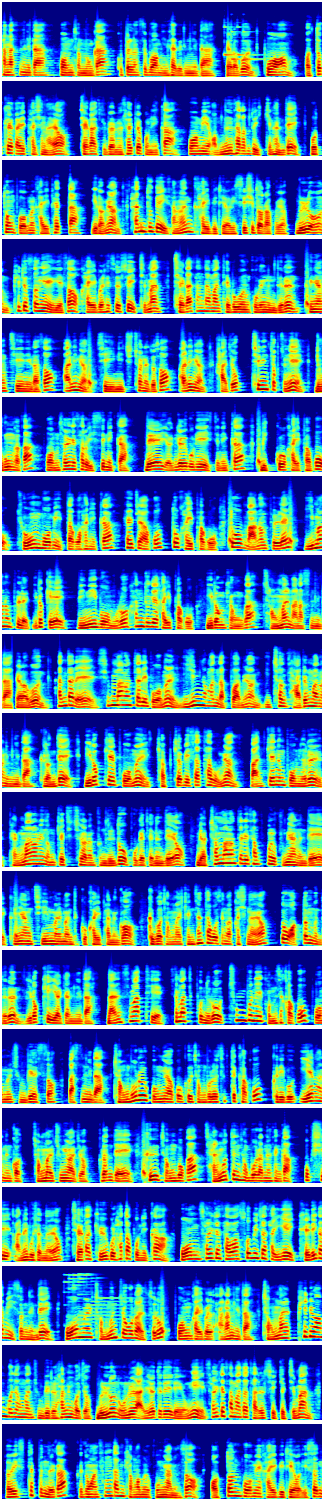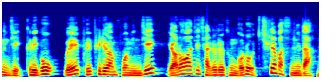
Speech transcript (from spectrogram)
반갑습니다. 보험 전문가 고밸런스 보험 인사드립니다. 여러분, 보험 어떻게 가입하시나요? 제가 주변을 살펴보니까 보험이 없는 사람도 있긴 한데 보통 보험을 가입했다 이러면 한두 개 이상은 가입이 되어 있으시더라고요. 물론 필요성에 의해서 가입을 했을 수 있지만 제가 상담한 대부분 고객님들은 그냥 지인이라서 아니면 지인이 추천해줘서 아니면 가족, 친인척 중에 누군가가 보험 설계사로 있으니까 내 연결고리에 있으니까 믿고 가입하고 좋은 보험이 있다고 하니까 해지하고 또 가입하고 또 만원 플랫, 2만원 플랫 이렇게 미니 보험으로 한두 개 가입하고 이런 경우가 정말 많았습니다. 여러분 한 달에 10만원짜리 보험을 20년간 납부하면 2,400만원입니다. 그런데 이렇게 보험을 겹겹이 쌓다 보면 많게는 보험료를 100만 원이 넘게 지출하는 분들도 보게 되는데요. 몇 천만 원짜리 상품을 구매하는데 그냥 지인 말만 듣고 가입하는 거 그거 정말 괜찮다고 생각하시나요? 또 어떤 분들은 이렇게 이야기합니다. 난 스마트해. 스마트폰으로 충분히 검색하고 보험을 준비했어. 맞습니다. 정보를 공유하고 그 정보를 습득하고 그리고 이행하는 것 정말 중요하죠. 그런데 그 정보가 잘못된 정보라는 생각 혹시 안 해보셨나요? 제가 교육을 하다 보니까 보험 설계사와 소비자 사이에 괴리감이 있었는데 보험을 전문적으로 알수록 보험 가입을 안 합니다. 정말 필요한 보장만 준비를 하는 거죠. 물론 오늘 알려드릴 내용이 설계사마다 다를 수 있겠지만 저희 스태프분들과 그동안 상담 경험을 공유하면서 어떤 보험에 가입이 되어 있었는지 그리고 왜 불필요한 보험인지 여러 가지 자료를 근거로 추려봤습니다.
